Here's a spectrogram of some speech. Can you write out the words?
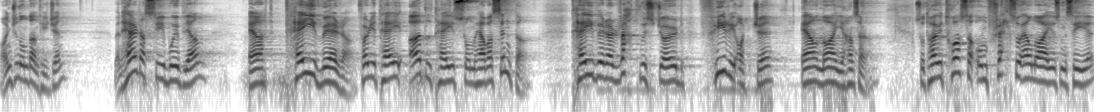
åndsjen undan tidsen, men her da sier Bibelen, at tei vera, fyrir tei, ödel tei som heva synda, tei vera rattvistgjörd fyri ontje av nai hansara. Så tar vi tåsa om frelse av nai som sier,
